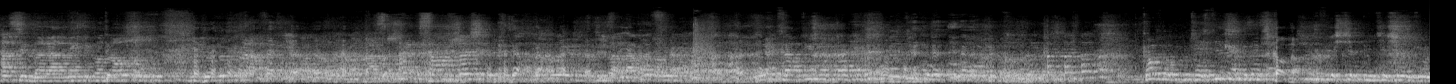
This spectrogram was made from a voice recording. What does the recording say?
czasy dla radnych, tylko na osób Sam Grzesiek. Jak zapiszą tak, koszt uczestnika wynosi 1250 zł,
